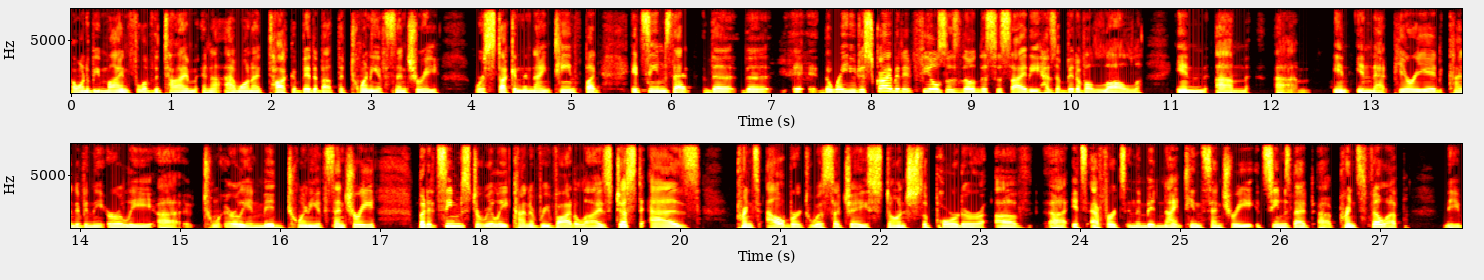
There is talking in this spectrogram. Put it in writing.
I want to be mindful of the time, and I, I want to talk a bit about the 20th century. We're stuck in the 19th, but it seems that the the the way you describe it, it feels as though the society has a bit of a lull in um, um, in in that period, kind of in the early uh, tw- early and mid 20th century. But it seems to really kind of revitalize, just as Prince Albert was such a staunch supporter of uh, its efforts in the mid 19th century, it seems that uh, Prince Philip, the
